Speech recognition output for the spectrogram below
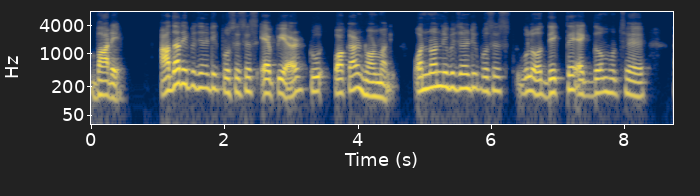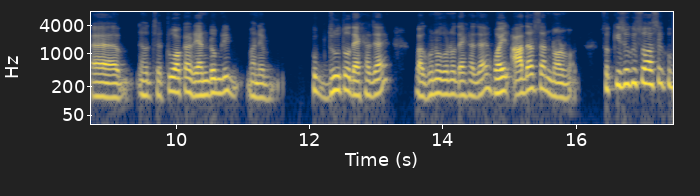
বাড়ে other epigenetic processes appear to walker normally অন্যান্য এপিজেনেটিক প্রসেসগুলো দেখতে একদম হচ্ছে হচ্ছে টু ওয়াকার র্যান্ডমলি মানে খুব দ্রুত দেখা যায় বা ঘন ঘন দেখা যায় while others are normal so কিছু কিছু আছে খুব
